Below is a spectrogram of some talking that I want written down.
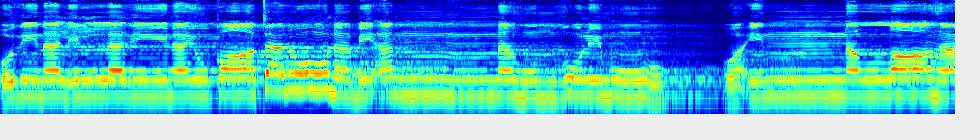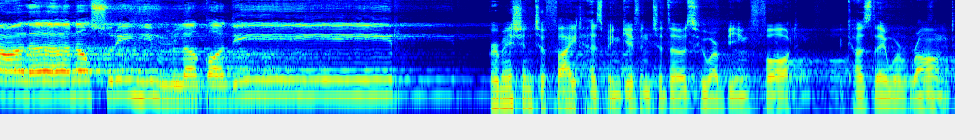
أذن للذين يقاتلون بأنهم ظلموا وإن الله على نصرهم لقدير Permission to fight has been given to those who are being fought because they were wronged.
